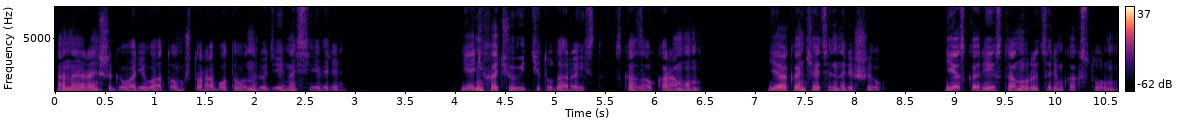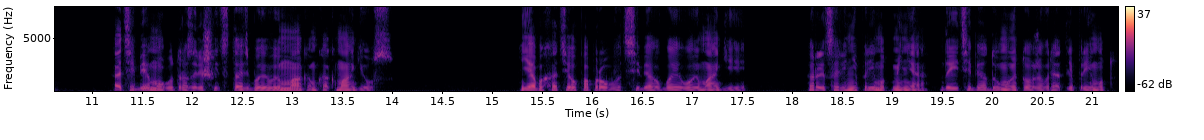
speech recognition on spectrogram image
Она и раньше говорила о том, что работала на людей на севере. «Я не хочу идти туда, Рейст», — сказал Карамон. «Я окончательно решил. Я скорее стану рыцарем, как Стурм. А тебе могут разрешить стать боевым магом, как Магиус». «Я бы хотел попробовать себя в боевой магии. Рыцари не примут меня, да и тебя, думаю, тоже вряд ли примут.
